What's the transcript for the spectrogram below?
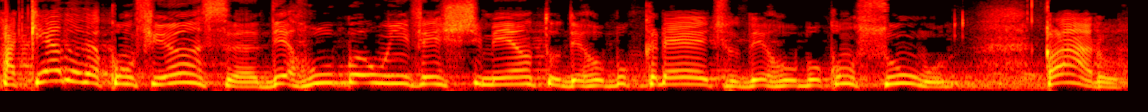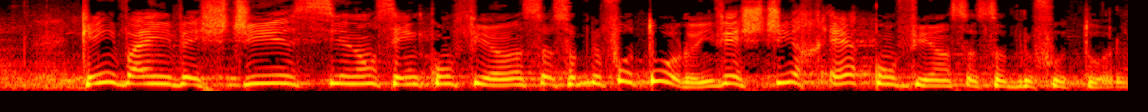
A queda da confiança derruba o investimento, derruba o crédito, derruba o consumo. Claro, quem vai investir se não tem confiança sobre o futuro? Investir é confiança sobre o futuro.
